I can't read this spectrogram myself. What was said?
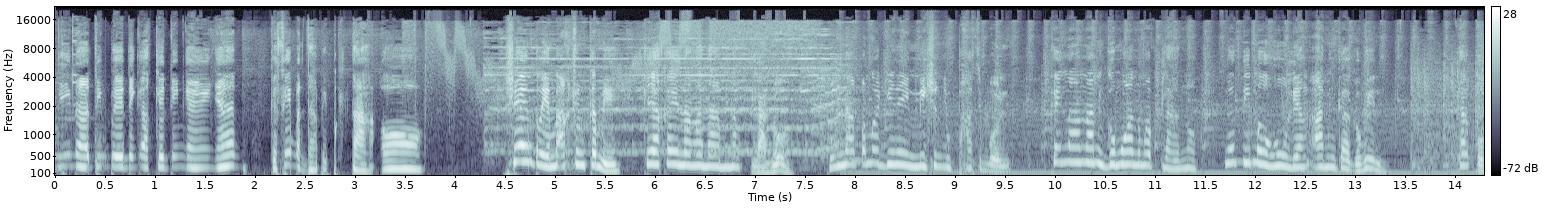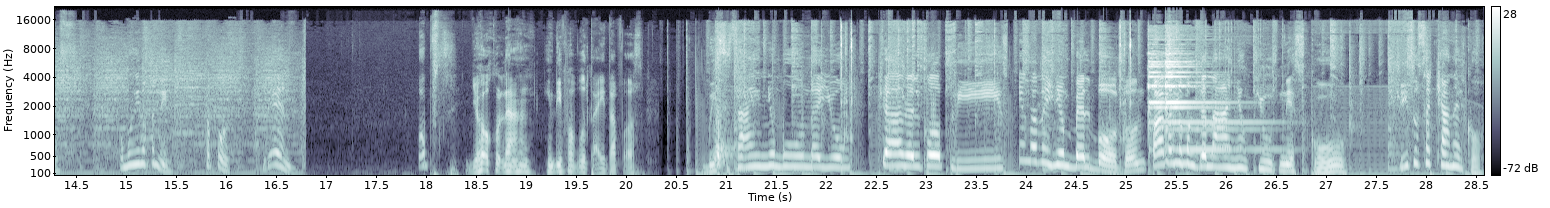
Di natin pwedeng akitin ngayon yan. Kasi madami pang tao. Siyempre, ma-action kami, kaya kailangan namin ng plano. Kung napanood nyo na yung Mission Impossible, kailangan namin gumawa ng mga plano na hindi mahuhuli ang aming gagawin. Tapos, umuwi na kami. Tapos, the end. Oops, joke lang. Hindi pa po tayo tapos. Bisitahin nyo muna yung channel ko, please. Yung na rin yung bell button para naman ganahan yung cuteness ko. Dito sa channel ko,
